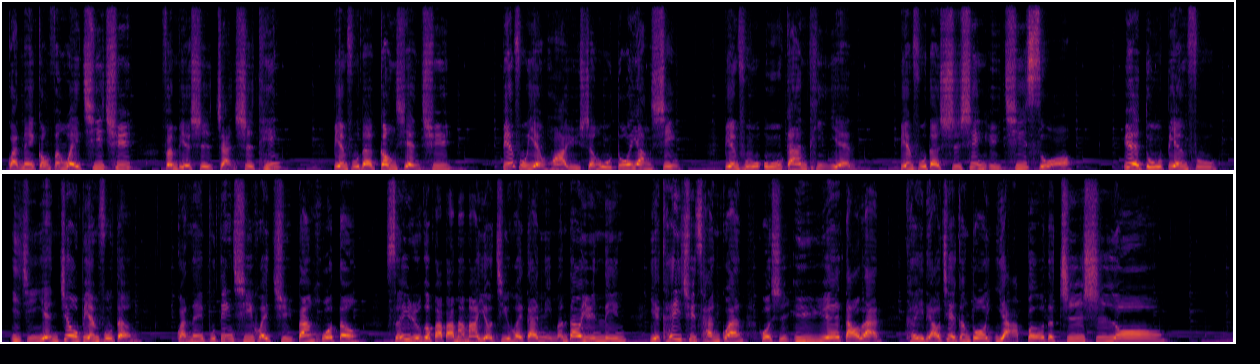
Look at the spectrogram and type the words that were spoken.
馆内共分为七区，分别是展示厅、蝙蝠的贡献区、蝙蝠演化与生物多样性、蝙蝠五感体验、蝙蝠的食性与栖所、阅读蝙蝠以及研究蝙蝠等。馆内不定期会举办活动。所以，如果爸爸妈妈有机会带你们到云林，也可以去参观或是预约导览，可以了解更多亚伯的知识哦。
